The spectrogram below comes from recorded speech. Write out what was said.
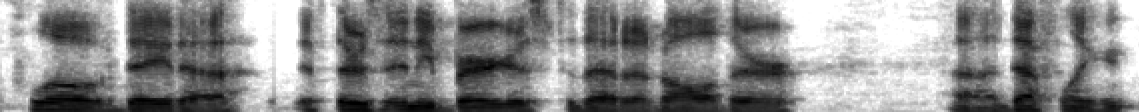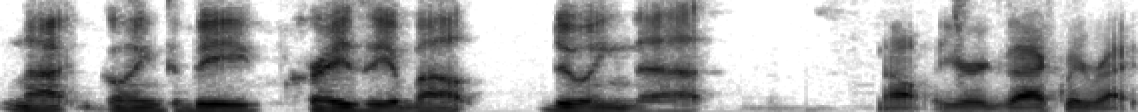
flow of data, if there's any barriers to that at all, they're uh, definitely not going to be crazy about doing that. No, you're exactly right.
